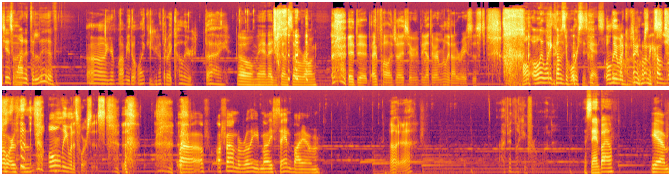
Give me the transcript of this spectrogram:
just wanted to live. Oh, your mommy don't like you. You're not the right color. Die. Oh man, that just sounds so wrong. It did. I apologize to everybody out there. I'm really not a racist. O- Only when it comes to horses, guys. Only when it comes to Only horses. when it comes to horses. Only when it's horses. Uh, I've- found a really nice sand biome. oh yeah. I've been looking for one. A sand biome. Yeah,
